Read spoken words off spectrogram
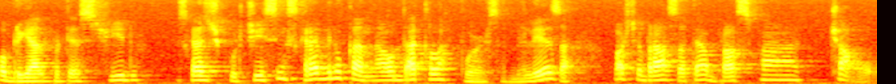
Obrigado por ter assistido. Não esquece de curtir se inscreve no canal, dá aquela força, beleza? Forte abraço, até a próxima. Tchau!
